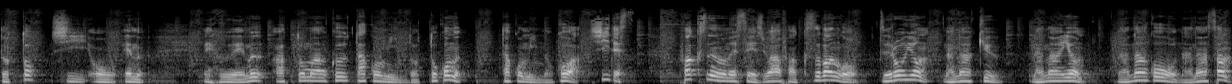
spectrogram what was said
tacomin.com fm アットマークタコミン .com タコミンの子は C です。ファックスでのメッセージはファックス番号0479747573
